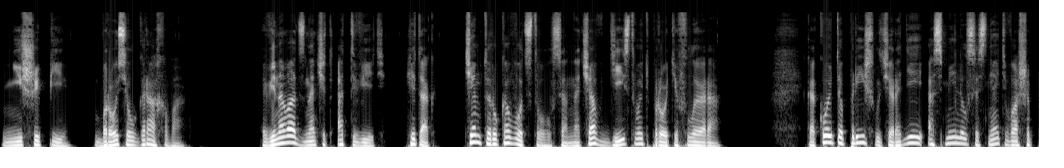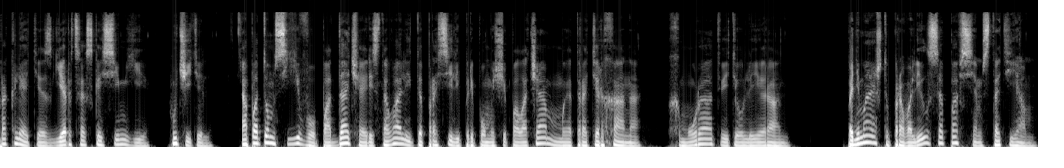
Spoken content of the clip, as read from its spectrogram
«Не шипи», — бросил Грахова. «Виноват, значит, ответь. Итак, чем ты руководствовался, начав действовать против Лера?» Какой-то пришлый чародей осмелился снять ваше проклятие с герцогской семьи, учитель. А потом с его подачи арестовали и допросили при помощи палача мэтра Терхана, хмуро ответил Лейран. Понимая, что провалился по всем статьям.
